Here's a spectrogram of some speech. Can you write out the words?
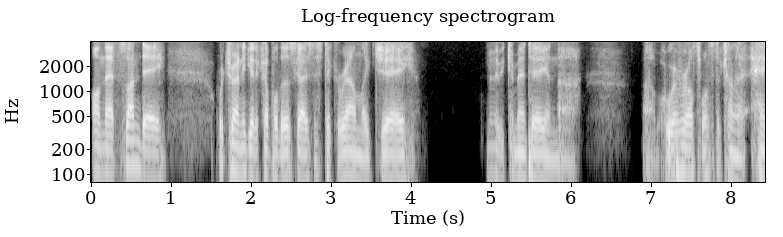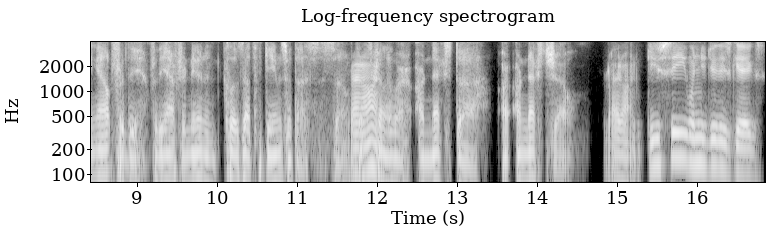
on that Sunday. We're trying to get a couple of those guys to stick around, like Jay, maybe Chimenti, and uh, um, whoever else wants to kind of hang out for the for the afternoon and close out the games with us. So Right that's on. kind of our, our next uh, our, our next show. Right on. Do you see when you do these gigs,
